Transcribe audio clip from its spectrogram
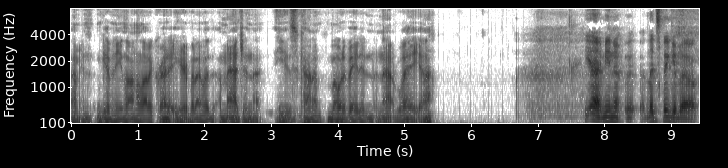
I mean, I'm giving Elon a lot of credit here, but I would imagine that he's kind of motivated in, in that way. Yeah. Yeah, I mean, uh, uh, let's think about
